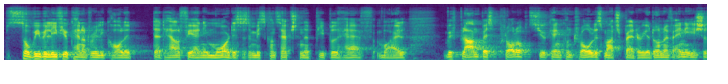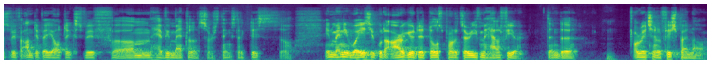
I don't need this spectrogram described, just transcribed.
so we believe you cannot really call it that healthy anymore. This is a misconception that people have. While with plant-based products, you can control this much better. You don't have any issues with antibiotics, with um, heavy metals or things like this. So, in many ways, you could argue that those products are even healthier than the original fish by now.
